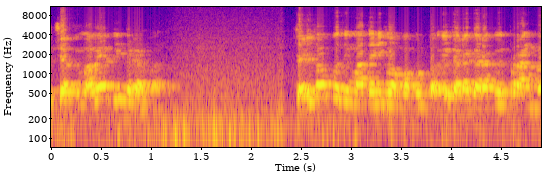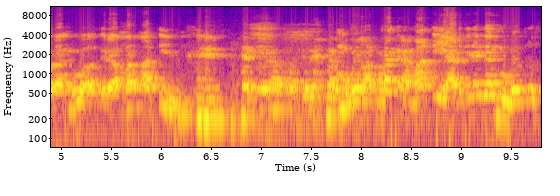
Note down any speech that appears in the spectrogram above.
Jadi Muawiyah pinter apa? Jadi apa sih mati ini kelompok kuda? Ya gara-gara gue perang-perang gue akhirnya Amar mati. Mungkin perang nggak mati, artinya kan bukan terus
